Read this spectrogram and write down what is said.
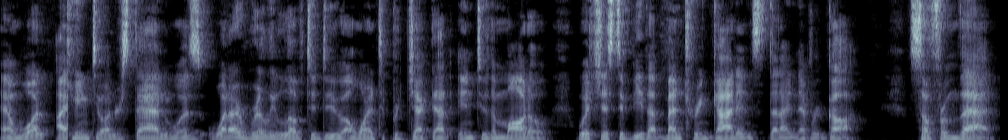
And what I came to understand was what I really love to do. I wanted to project that into the model, which is to be that mentoring guidance that I never got. So from that,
